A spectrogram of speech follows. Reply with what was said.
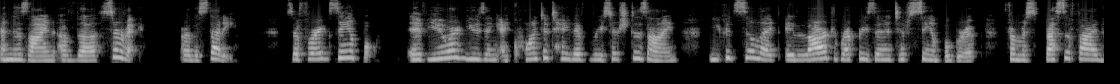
and design of the survey or the study. So for example, if you are using a quantitative research design, you could select a large representative sample group from a specified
